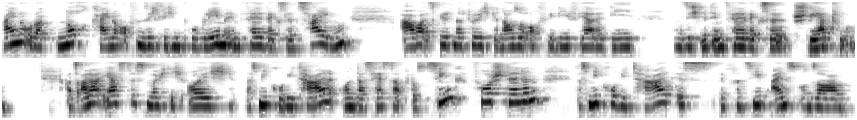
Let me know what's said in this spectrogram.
keine oder noch keine offensichtlichen Probleme im Fellwechsel zeigen. Aber es gilt natürlich genauso auch für die Pferde, die sich mit dem Fellwechsel schwer tun. Als allererstes möchte ich euch das Mikrovital und das Hester Plus Zink vorstellen. Das Mikrovital ist im Prinzip eins unserer,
